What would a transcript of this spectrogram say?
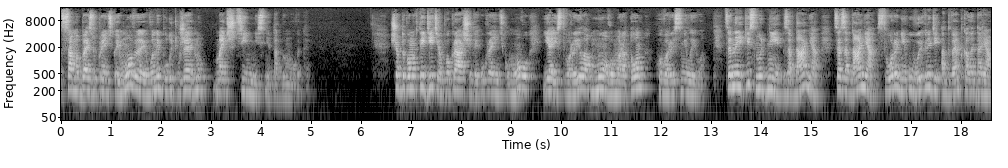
саме без української мови вони будуть уже ну, менш ціннісні, так би мовити. Щоб допомогти дітям покращити українську мову, я і створила мову маратон Говори сміливо. Це не якісь нудні завдання, це завдання, створені у вигляді адвент-календаря,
